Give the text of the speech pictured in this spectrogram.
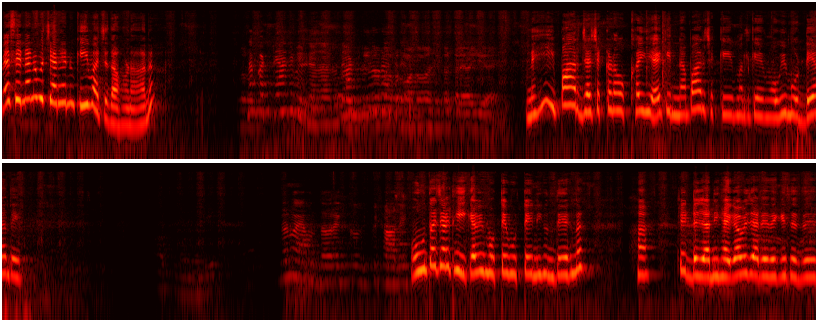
ਵੈਸੇ ਇਹਨਾਂ ਨੂੰ ਵਿਚਾਰਿਆਂ ਨੂੰ ਕੀ ਬਚਦਾ ਹੋਣਾ ਹਨਾ? ਨਾ ਕੱਟਿਆਂ 'ਚ ਮਿਲ ਜਾਂਦਾ ਲੁਧਿਆਣੇ ਵੀ ਉਹਨਾਂ ਨਹੀਂ ਭਾਰ ਜਾ ਚੱਕਣਾ ਔਖਾ ਹੀ ਹੈ ਕਿੰਨਾ ਭਾਰ ਚੱਕੀ ਮਤਲਬ ਕਿ ਉਹ ਵੀ ਮੋਢਿਆਂ ਤੇ ਨੂੰ ਐ ਹੁੰਦਾ ਔਰ ਇੱਕ ਇੱਕ ਛਾਲ ਹੀ ਉਹ ਤਾਂ ਚਲ ਠੀਕ ਹੈ ਵੀ ਮੋਟੇ ਮੋਟੇ ਨਹੀਂ ਹੁੰਦੇ, ਹਨਾ? ਹਾਂ, ਢਿੱਡ ਜਾ ਨਹੀਂ ਹੈਗਾ ਵਿਚਾਰੇ ਦੇ ਕਿਸੇ ਦੇ।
